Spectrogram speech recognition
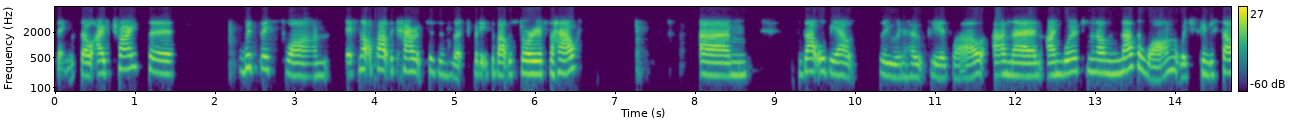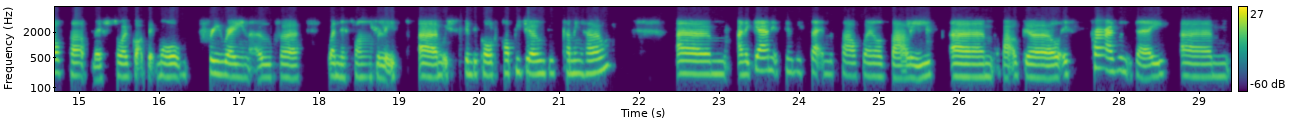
things. So I've tried to with this one, it's not about the characters as much, but it's about the story of the house. Um, that will be out soon, hopefully as well. And then I'm working on another one, which is going to be self-published, so I've got a bit more free reign over when this one's released, um, which is going to be called Poppy Jones is Coming Home. Um, and again, it's going to be set in the South Wales Valleys um, about a girl. It's present day. Um,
